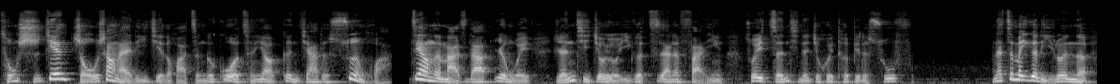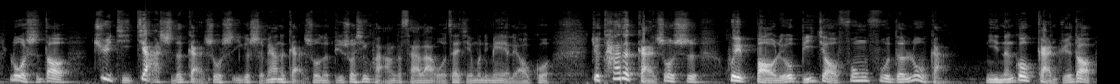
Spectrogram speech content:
从时间轴上来理解的话，整个过程要更加的顺滑。这样呢，马自达认为人体就有一个自然的反应，所以整体呢就会特别的舒服。那这么一个理论呢，落实到具体驾驶的感受是一个什么样的感受呢？比如说新款昂克赛拉，我在节目里面也聊过，就它的感受是会保留比较丰富的路感，你能够感觉到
